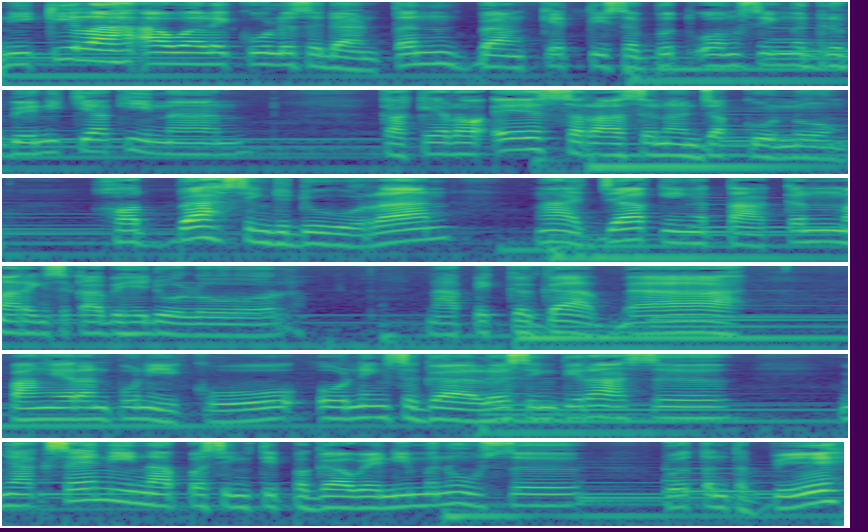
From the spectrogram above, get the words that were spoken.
Nikilah awale kula sedanten bangkit disebut wong sing ngedrebeni keyakinan. Serasa nanjak gunung khotbah sing diduhuran ngajak ngingetaken maring sekabehe dulur. Napi kegabah pangeran puniku uning segala sing tirase. Nyakseni napa sing tipegaweni menuse. Boten tebih.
